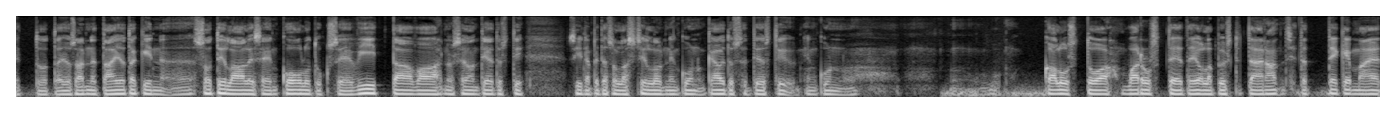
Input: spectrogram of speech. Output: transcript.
Et tuota, jos annetaan jotakin sotilaalliseen koulutukseen viittaavaa, no se on tietysti, siinä pitäisi olla silloin niin kuin käytössä tietysti niin kuin kalustoa, varusteita, jolla pystytään sitä tekemään, ja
